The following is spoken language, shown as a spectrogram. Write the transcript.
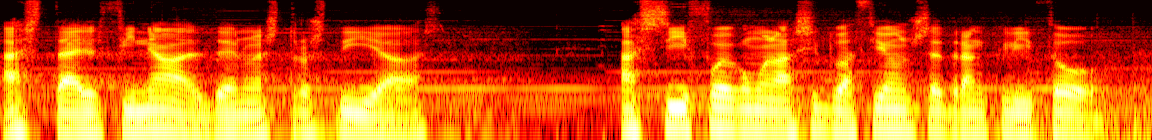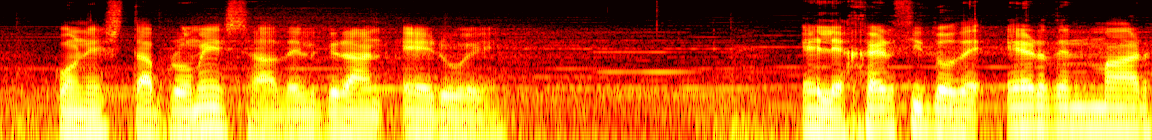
hasta el final de nuestros días. Así fue como la situación se tranquilizó con esta promesa del gran héroe. El ejército de Erdenmar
